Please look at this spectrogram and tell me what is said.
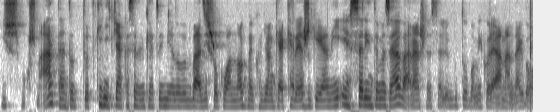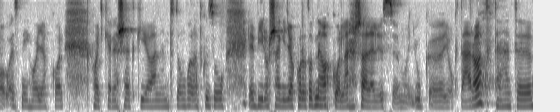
is most már, tehát ott, ott kinyitják a szemünket, hogy milyen adatbázisok vannak, meg hogyan kell keresgélni, és szerintem az elvárás lesz előbb-utóbb, amikor elmennek dolgozni, hogy akkor hogy keresed ki a nem tudom vonatkozó bírósági gyakorlatot, ne akkor lássál először mondjuk jogtárat, tehát,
